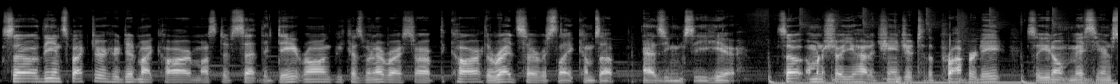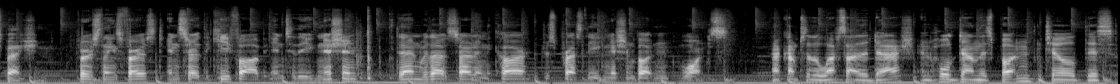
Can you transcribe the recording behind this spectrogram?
So the inspector who did my car must have set the date wrong because whenever I start up the car, the red service light comes up, as you can see here. So I'm going to show you how to change it to the proper date so you don't miss your inspection. First things first, insert the key fob into the ignition. Then without starting the car, just press the ignition button once. Now come to the left side of the dash and hold down this button until this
